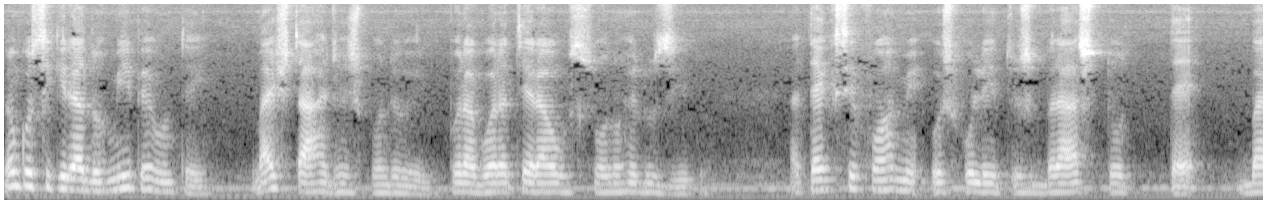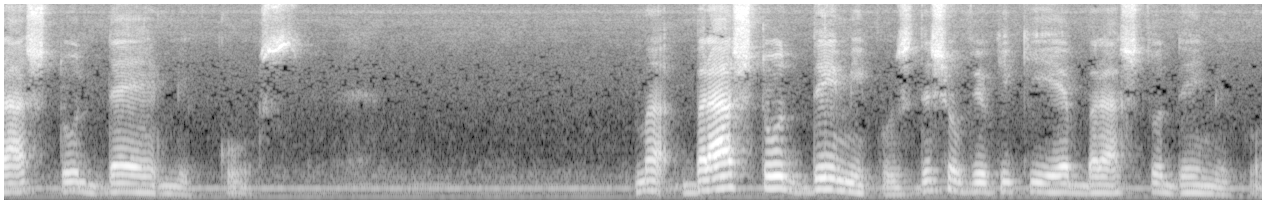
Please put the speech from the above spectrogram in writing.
Não conseguirá dormir? Perguntei. Mais tarde, respondeu ele. Por agora terá o sono reduzido. Até que se formem os folhetos brastodêmicos. Brastodêmicos. Deixa eu ver o que, que é brastodêmico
